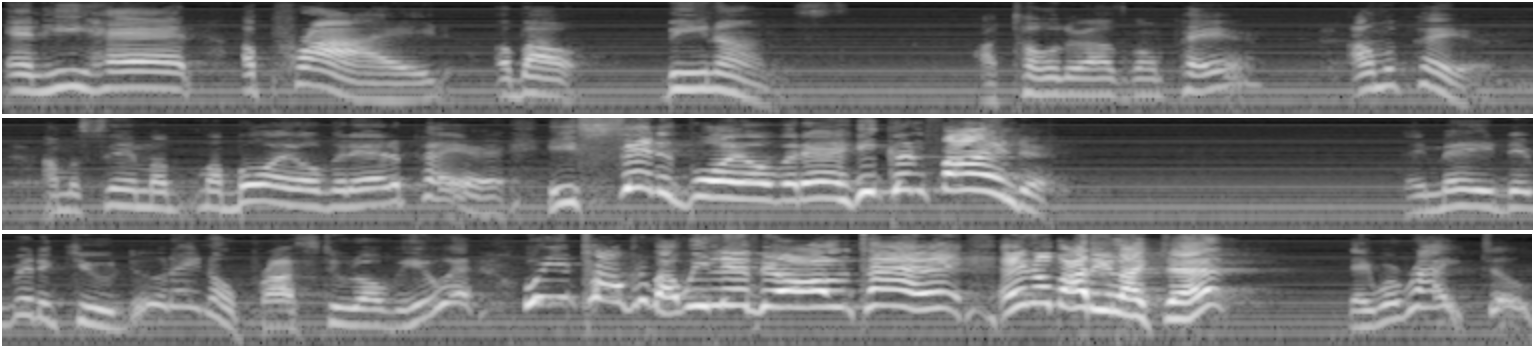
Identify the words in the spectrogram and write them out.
And he had a pride about being honest. I told her I was going to pay her. I'm going to pay her. I'm going to send my, my boy over there to pay her. He sent his boy over there and he couldn't find her. They made, they ridiculed, dude, ain't no prostitute over here. Where, who are you talking about? We live here all the time. Ain't, ain't nobody like that. They were right, too.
